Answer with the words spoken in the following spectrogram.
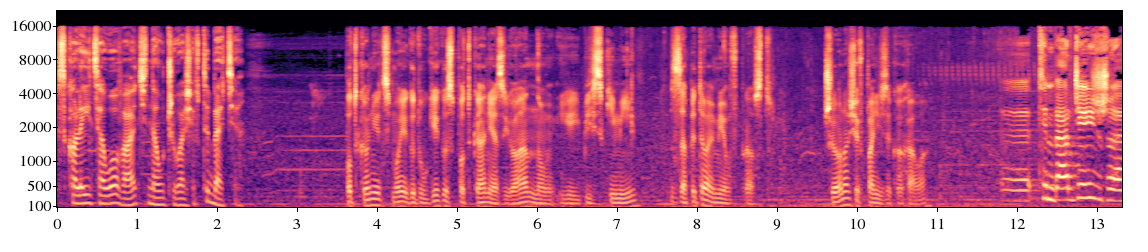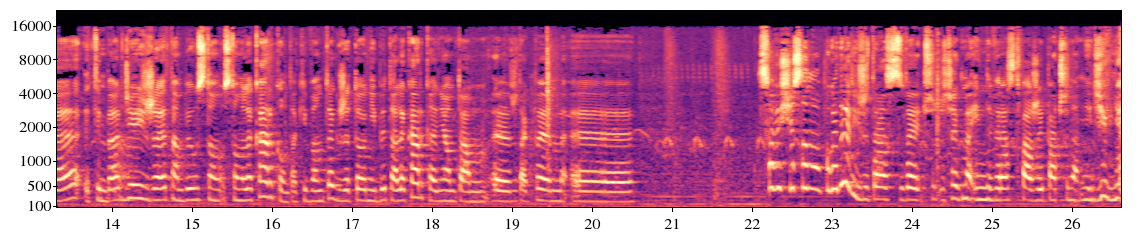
Z kolei całować nauczyła się w Tybecie. Pod koniec mojego długiego spotkania z Joanną i jej bliskimi zapytałem ją wprost, czy ona się w pani zakochała? Tym bardziej, że, tym bardziej, że tam był z tą, z tą lekarką taki wątek, że to niby ta lekarka nią tam, e, że tak powiem, e, co wyście z sobą pogadali, że teraz tutaj człowiek ma inny wyraz twarzy i patrzy na mnie dziwnie.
